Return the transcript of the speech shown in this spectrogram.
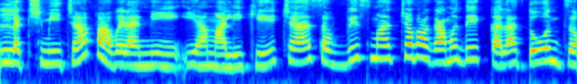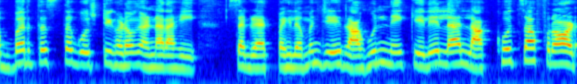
लक्ष्मीच्या पावलांनी या मालिकेच्या सव्वीस मार्चच्या भागामध्ये कला दोन जबरदस्त गोष्टी घडवून आणणार आहे. सगळ्यात पहिलं म्हणजे राहुलने केलेला लाखोचा फ्रॉड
